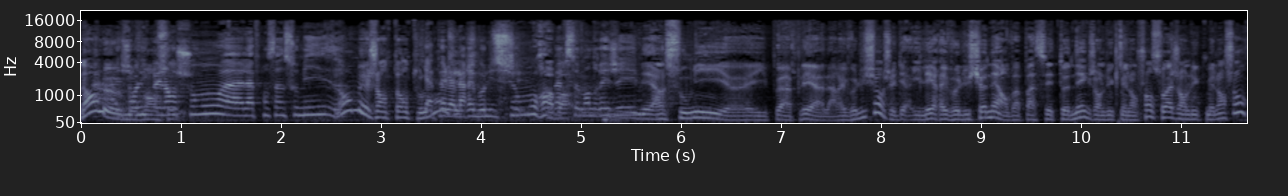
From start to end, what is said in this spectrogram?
Non, le Jean-Luc Mélenchon, à la France insoumise? Non, mais j'entends tout le monde. Qui appelle à la révolution, ah bah, renversement de régime? Il est insoumis, euh, il peut appeler à la révolution. Je veux dire, il est révolutionnaire. On ne va pas s'étonner que Jean-Luc Mélenchon soit Jean-Luc Mélenchon.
